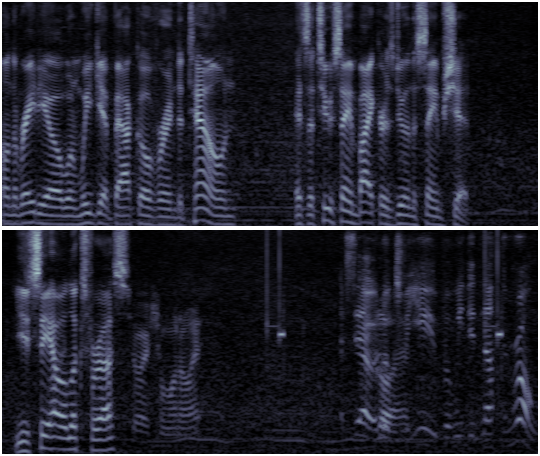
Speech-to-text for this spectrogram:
on the radio when we get back over into town. It's the two same bikers doing the same shit. You see how it looks for us? George 108. I see how it looks ahead. for you, but we did nothing wrong.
